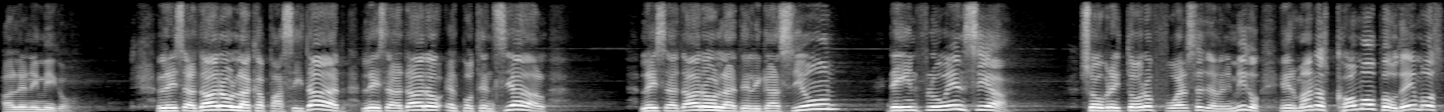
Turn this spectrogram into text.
al enemigo. Les ha dado la capacidad, les ha dado el potencial, les ha dado la delegación de influencia sobre toda fuerza del enemigo. Hermanos, ¿cómo podemos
